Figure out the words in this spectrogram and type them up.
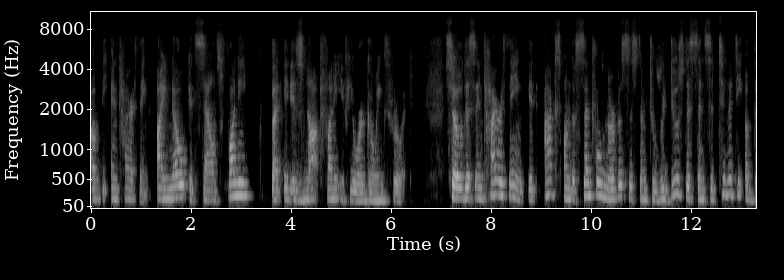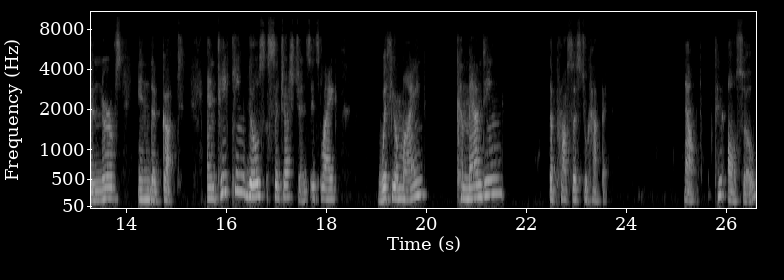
of the entire thing. I know it sounds funny, but it is not funny if you are going through it. So this entire thing, it acts on the central nervous system to reduce the sensitivity of the nerves in the gut. And taking those suggestions, it's like with your mind, commanding the process to happen. Now, can also,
